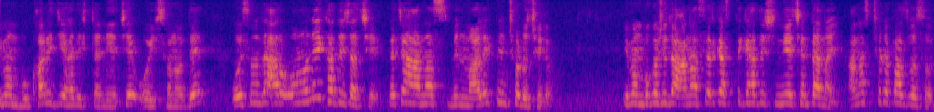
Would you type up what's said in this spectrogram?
ইমাম বুখারি যে হাদিসটা নিয়েছে, ওই সনদে ওই সনদে আরও অনেক হাদিস আছে। আনাস বিন মালিক তিনি ছোট ছিল। ইমাম বুখারি শুধু আনাসের কাছ থেকে হাদিস নিয়েছেন তা নাই। আনাস ছোট পাঁচ বছর।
